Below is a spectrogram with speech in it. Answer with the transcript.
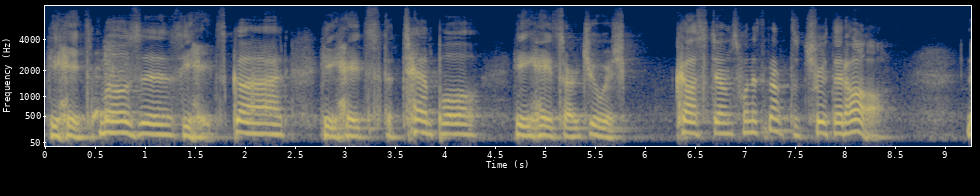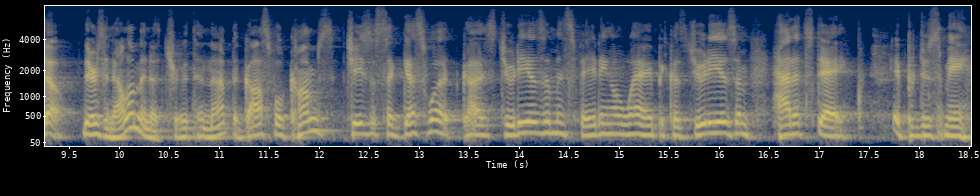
He hates Moses, he hates God, he hates the temple, he hates our Jewish customs when it's not the truth at all. No, there's an element of truth in that. The gospel comes. Jesus said, Guess what, guys? Judaism is fading away because Judaism had its day. It produced me.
